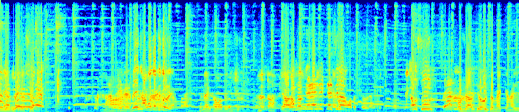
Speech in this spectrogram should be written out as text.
মেঘের ভিতরে আছে। মেঘ আমাদের ভিতরে। আমরা তেরে দেখতেছিলাম। দেখাও শুন। ওই যে ওই যে মেঘ কেন এ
